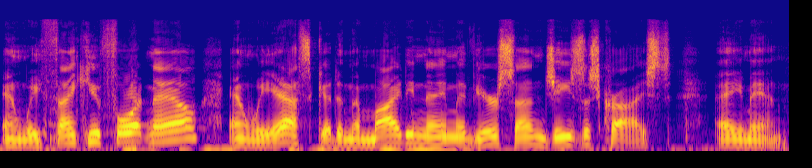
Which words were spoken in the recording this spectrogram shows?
And we thank you for it now, and we ask it in the mighty name of your Son, Jesus Christ. Amen.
